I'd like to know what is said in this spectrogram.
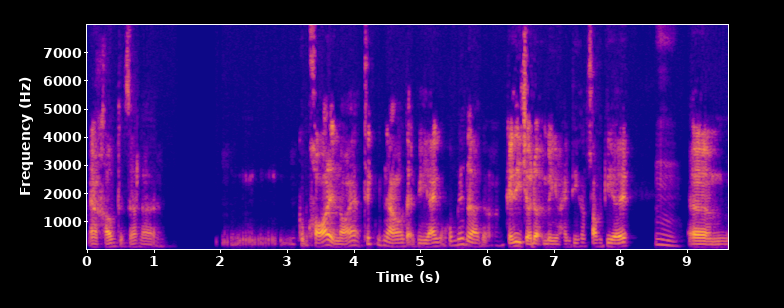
À, không, thực ra là cũng khó để nói là thích như nào, tại vì anh cũng không biết là cái gì chờ đợi mình ở hành tinh song song kia ấy. Ừm. Ờm,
